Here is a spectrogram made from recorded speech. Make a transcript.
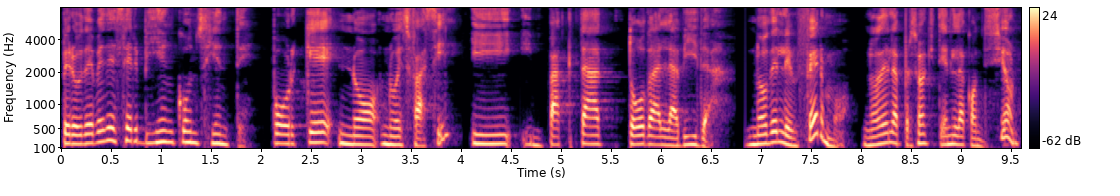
pero debe de ser bien consciente porque no, no es fácil y impacta toda la vida no del enfermo, no de la persona que tiene la condición,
